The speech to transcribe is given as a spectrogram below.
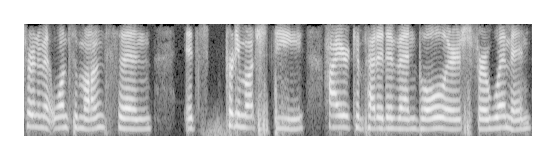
tournament once a month and it's pretty much the higher competitive end bowlers for women,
